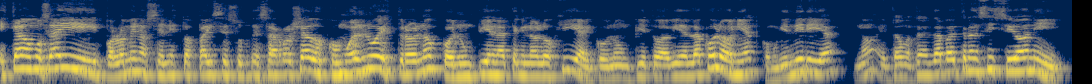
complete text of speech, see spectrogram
estábamos ahí, por lo menos en estos países subdesarrollados como el nuestro, ¿no? Con un pie en la tecnología y con un pie todavía en la colonia, como quien diría, ¿no? Estamos en etapa de transición y,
